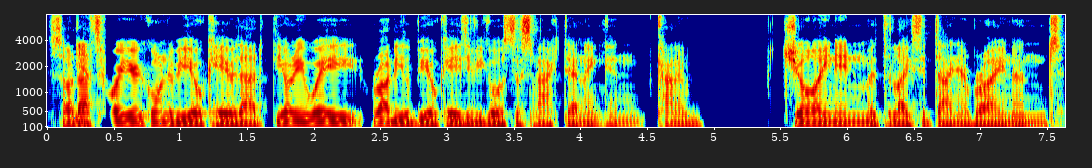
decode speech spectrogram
So that's where you're going to be okay with that. The only way Roddy will be okay is if he goes to SmackDown and can kind of join in with the likes of Daniel Bryan and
